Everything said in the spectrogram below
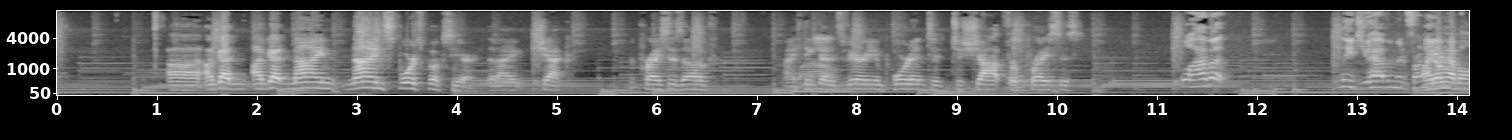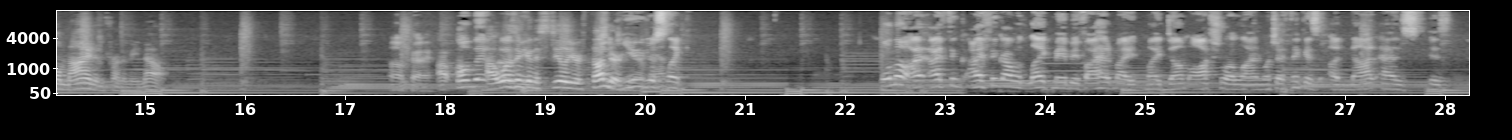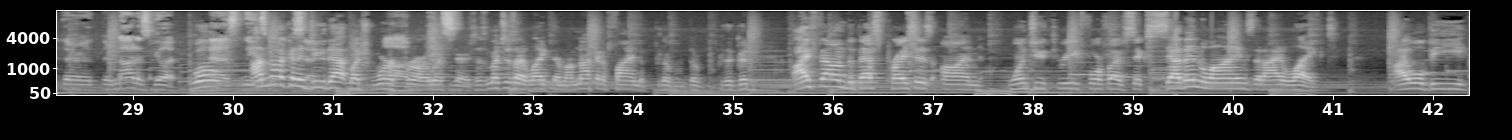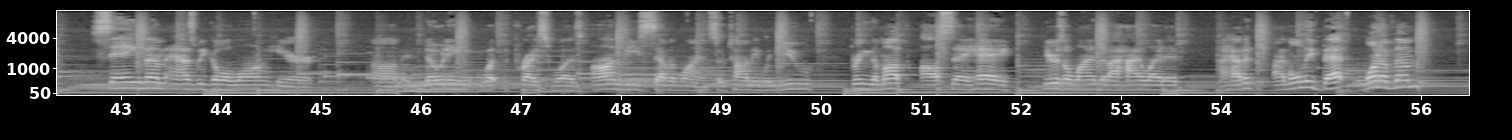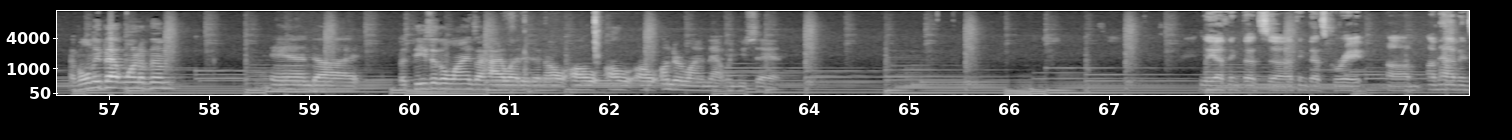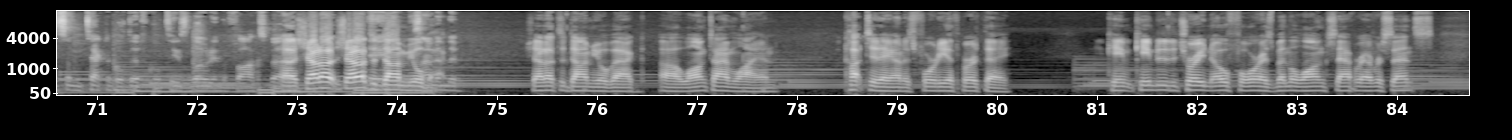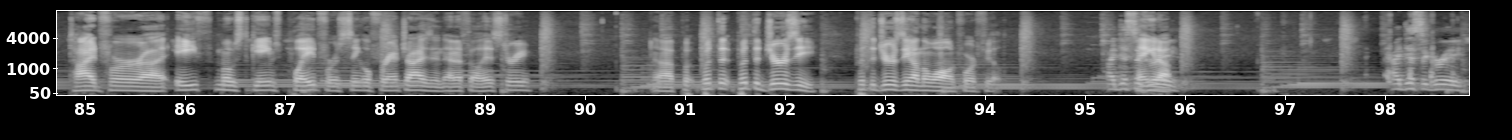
Uh, I've got I've got nine nine sports books here that I check the prices of. I think that it's very important to, to shop for prices. Well, how about Lee? Do you have them in front of me? I you? don't have all nine in front of me. No, Okay. I, well, then, I wasn't mean, going to steal your thunder you here, just man. like? Well, no. I, I think I think I would like maybe if I had my, my dumb offshore line, which I think is a not as is they're they're not as good. Well, as Lee's I'm not going to do that much work Um, for our listeners. As much as I like them, I'm not going to find the, the, the, the good. I found the best prices on one, two, three, four, five, six, seven lines that I liked. I will be saying them as we go along here um, and noting what the price was on these seven lines. So, Tommy, when you bring them up, I'll say, hey, here's a line that I highlighted. I haven't, I've only bet one of them. I've only bet one of them and uh, but these are the lines I highlighted, and I'll I'll I'll, I'll underline that when you say it. Lee, I think that's uh, I think that's great. Um, I'm having some technical difficulties loading the Fox bet. Uh, shout out shout out to page Don because Muhlbach. the- Shout out to Don Muhlbach, uh, longtime Lion. Cut today on his 40th birthday. Came came to Detroit in 04, has been the long snapper ever since. Tied for uh, eighth most games played for a single franchise in NFL history. Uh, put put the put the jersey put the jersey on the wall in Ford Field. I disagree. Hang it up. I disagree.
